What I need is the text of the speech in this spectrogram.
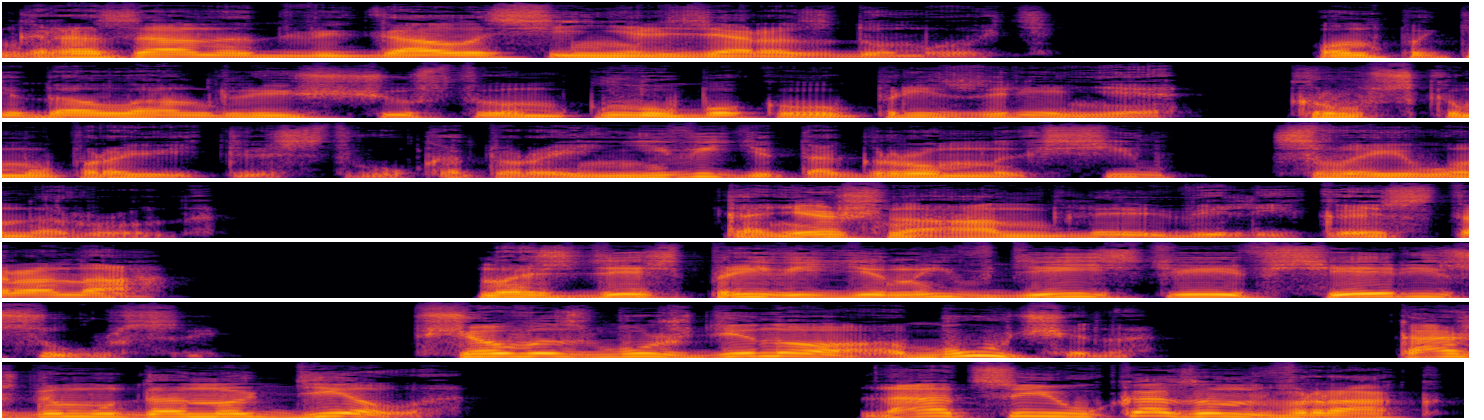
Гроза надвигалась, и нельзя раздумывать. Он покидал Англию с чувством глубокого презрения к русскому правительству, которое не видит огромных сил своего народа. Конечно, Англия — великая страна, но здесь приведены в действие все ресурсы. Все возбуждено, обучено. Каждому дано дело. Нации указан враг,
